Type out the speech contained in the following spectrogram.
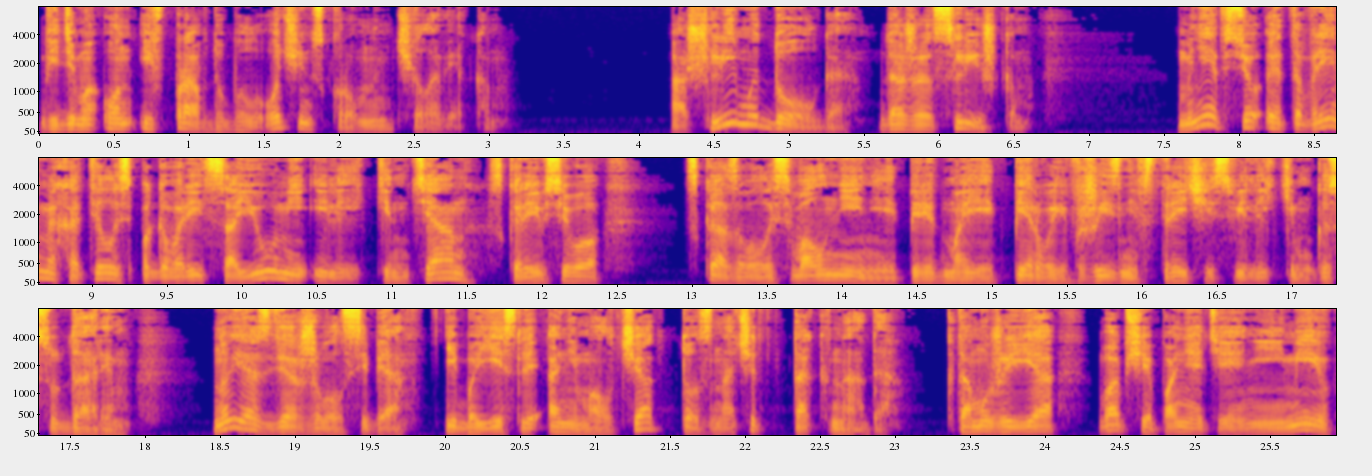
Видимо, он и вправду был очень скромным человеком. А шли мы долго, даже слишком. Мне все это время хотелось поговорить с Аюми или Кинтян, скорее всего, сказывалось волнение перед моей первой в жизни встречей с великим государем. Но я сдерживал себя, ибо если они молчат, то значит так надо. К тому же я вообще понятия не имею,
